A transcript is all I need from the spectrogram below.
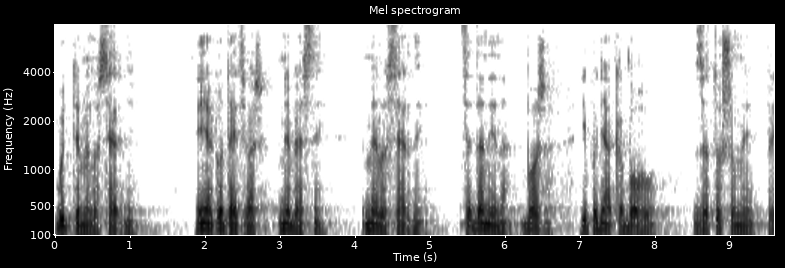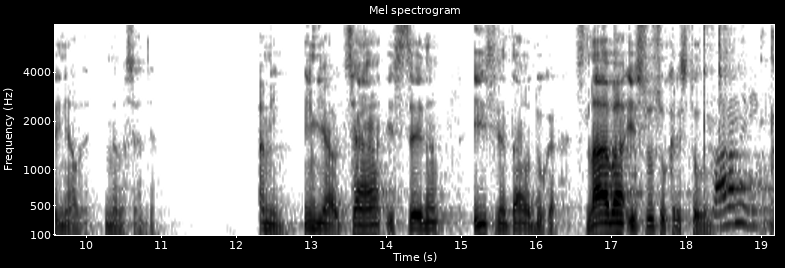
будьте милосердні, як Отець ваш Небесний, милосердний. Це данина Божа і подяка Богу за те, що ми прийняли милосердя. Амінь. Ім'я Отця і Сина і Святого Духа. Слава Ісусу Христу! Слава навіки.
